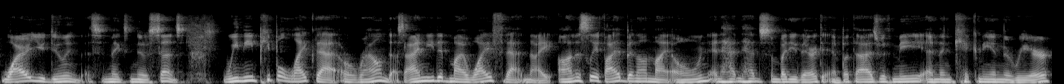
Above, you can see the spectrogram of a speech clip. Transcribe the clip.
Why are you doing this? It makes no sense. We need people like that around us. I needed my wife that night. Honestly, if I had been on my own and hadn't had somebody there to empathize with me and then kick me in the rear,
